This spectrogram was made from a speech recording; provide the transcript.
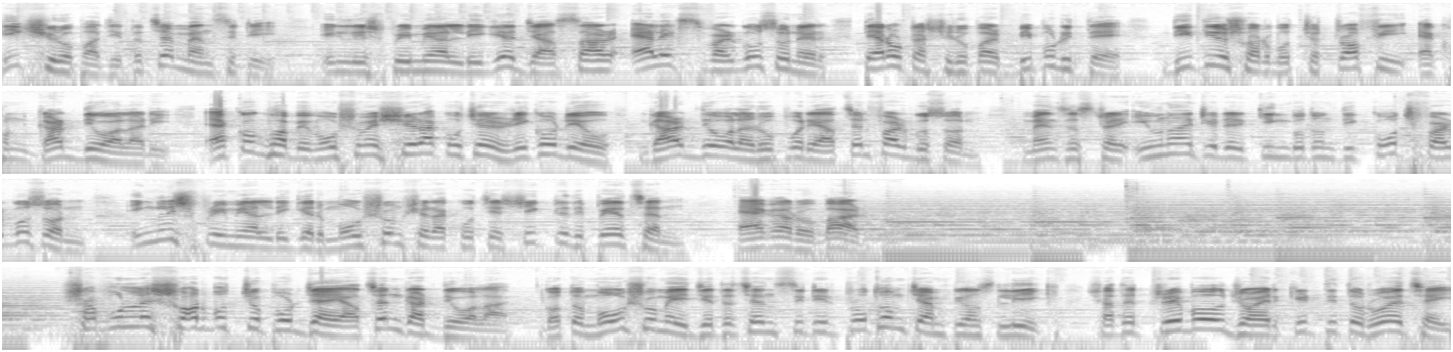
লিগ শিরোপা জিতেছে ম্যান সিটি ইংলিশ প্রিমিয়ার লিগে যা স্যার অ্যালেক্স ফার্গুসনের তেরোটা শিরোপার বিপরীতে দ্বিতীয় সর্বোচ্চ ট্রফি এখন গার্দিওয়ালারই। এককভাবে মৌসুমের সেরা কোচের রেকর্ডেও গার্দিওয়ালার উপরে আছেন ফার্গুসন। ম্যানচেস্টার ইউনাইটেডের কিংবদন্তি কোচ ফার্গুসন ইংলিশ প্রিমিয়ার লিগের মৌসুম সেরা কোচের স্বীকৃতি পেয়েছেন এগারো বার। সাফল্যের সর্বোচ্চ পর্যায়ে আছেন গার্দিওয়ালা। গত মৌসুমেই জিতেছেন সিটির প্রথম চ্যাম্পিয়ন্স লিগ। সাথে ট্রেবল জয়ের কীর্তি তো রয়েছেই,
